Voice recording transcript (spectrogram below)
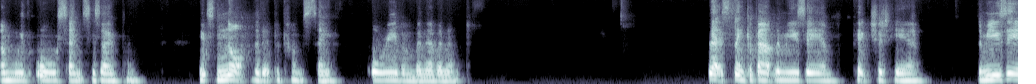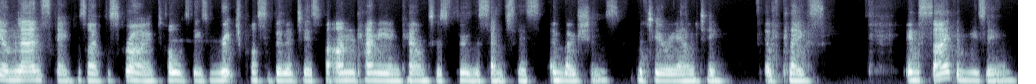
and with all senses open. It's not that it becomes safe or even benevolent. Let's think about the museum pictured here. The museum landscape, as I've described, holds these rich possibilities for uncanny encounters through the senses, emotions, materiality of place. Inside the museum,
